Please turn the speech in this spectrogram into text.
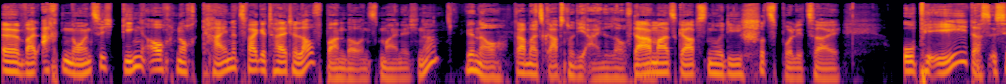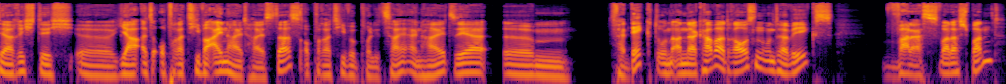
äh, weil 98 ging auch noch keine zweigeteilte Laufbahn bei uns, meine ich, ne? Genau, damals gab es nur die eine Laufbahn. Damals gab's nur die Schutzpolizei. OPE, das ist ja richtig, äh, ja, also operative Einheit heißt das, operative Polizeieinheit, sehr ähm, verdeckt und undercover draußen unterwegs. War das, war das spannend?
